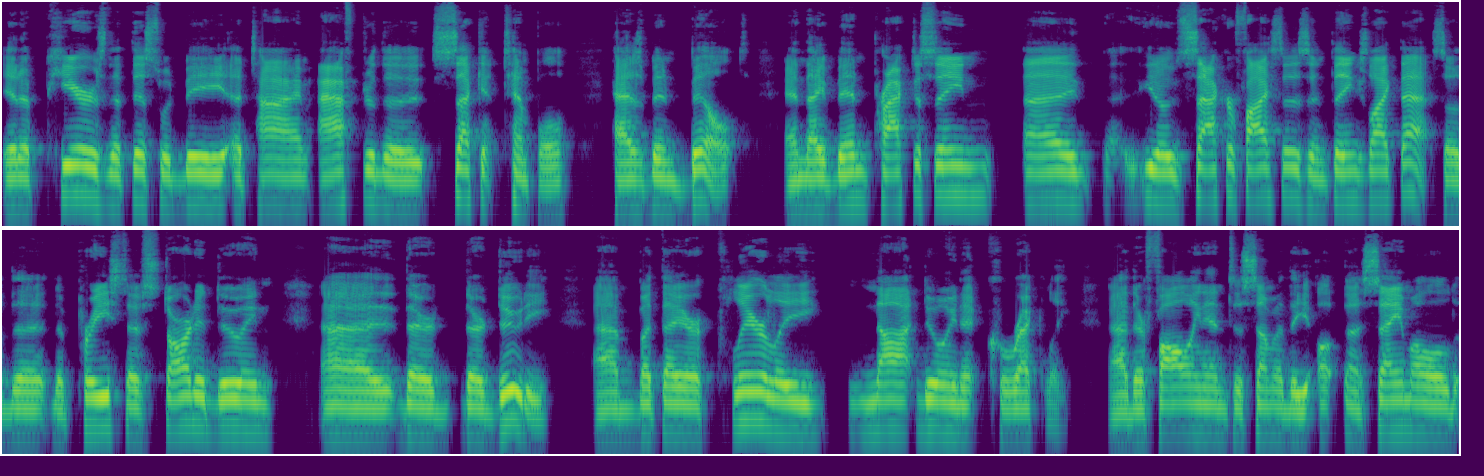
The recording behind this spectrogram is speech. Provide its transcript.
it appears that this would be a time after the second temple has been built and they've been practicing uh, you know sacrifices and things like that. So the the priests have started doing uh, their their duty, uh, but they are clearly not doing it correctly. Uh, they're falling into some of the uh, same old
